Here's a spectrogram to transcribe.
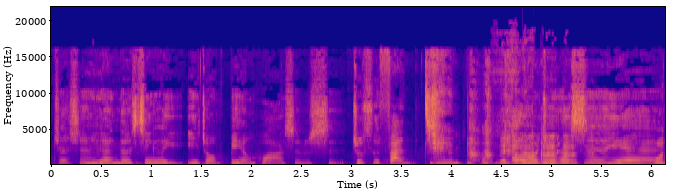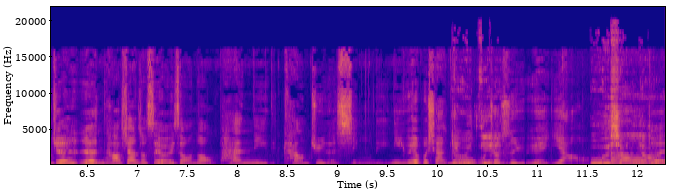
这是人的心理一种变化，是不是？就是犯贱吧？没有、欸，我觉得是耶。我觉得人好像就是有一种那种叛逆、抗拒的心理。你越不想给我，我就是越要。我会想要。对，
